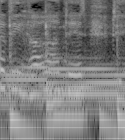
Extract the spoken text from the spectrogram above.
heavy hearted.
